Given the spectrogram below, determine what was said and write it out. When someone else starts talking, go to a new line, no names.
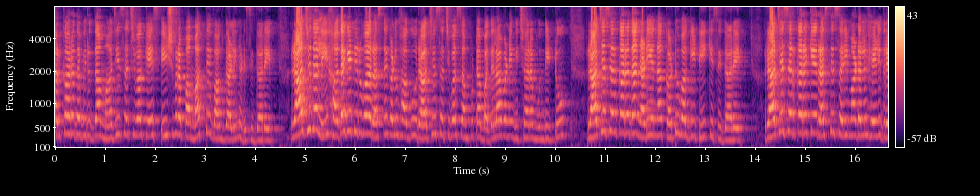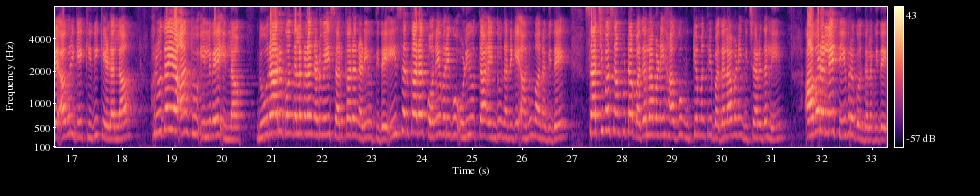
ಸರ್ಕಾರದ ವಿರುದ್ಧ ಮಾಜಿ ಸಚಿವ ಕೆಎಸ್ ಈಶ್ವರಪ್ಪ ಮತ್ತೆ ವಾಗ್ದಾಳಿ ನಡೆಸಿದ್ದಾರೆ. ರಾಜ್ಯದಲ್ಲಿ ಹದಗೆಟ್ಟಿರುವ ರಸ್ತೆಗಳು ಹಾಗೂ ರಾಜ್ಯ ಸಚಿವ ಸಂಪುಟ ಬದಲಾವಣೆ ವಿಚಾರ ಮುಂದಿಟ್ಟು ರಾಜ್ಯ ಸರ್ಕಾರದ ನಡೆಯನ್ನ ಕಟುವಾಗಿ ಟೀಕಿಸಿದ್ದಾರೆ. ರಾಜ್ಯ ಸರ್ಕಾರಕ್ಕೆ ರಸ್ತೆ ಸರಿ ಮಾಡಲು ಹೇಳಿದ್ರೆ ಅವರಿಗೆ ಕಿವಿ ಕೇಳಲ್ಲ. ಹೃದಯ ಅಂತೂ ಇಲ್ವೇ ಇಲ್ಲ. ನೂರಾರು ಗೊಂದಲಗಳ ನಡುವೆ ಸರ್ಕಾರ ನಡೆಯುತ್ತಿದೆ. ಈ ಸರ್ಕಾರ ಕೊನೆವರೆಗೂ ಉಳಿಯುತ್ತಾ ಎಂದು ನನಗೆ ಅನುಮಾನವಿದೆ. ಸಚಿವ ಸಂಪುಟ ಬದಲಾವಣೆ ಹಾಗೂ ಮುಖ್ಯಮಂತ್ರಿ ಬದಲಾವಣೆ ವಿಚಾರದಲ್ಲಿ ಅವರಲ್ಲೇ ತೀವ್ರ ಗೊಂದಲವಿದೆ.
